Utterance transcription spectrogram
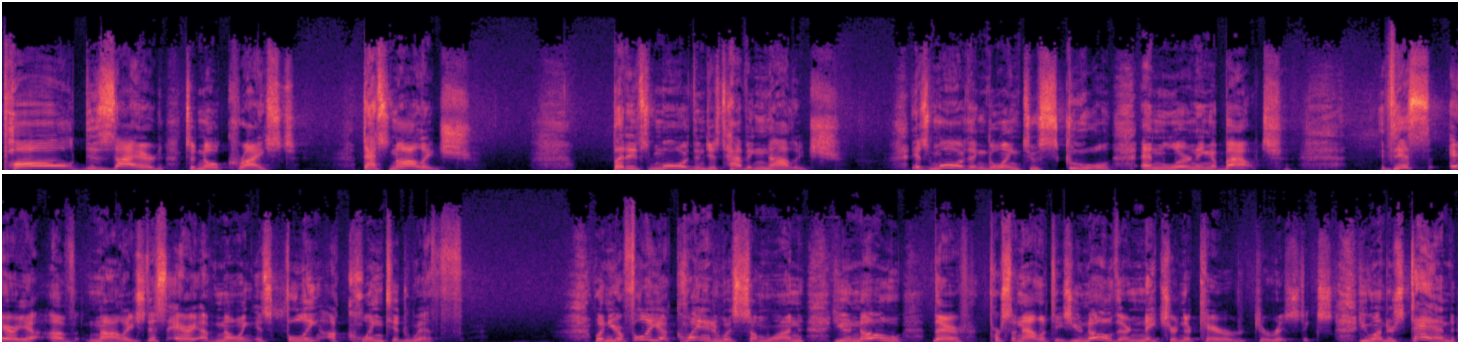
Paul desired to know Christ. That's knowledge. But it's more than just having knowledge. It's more than going to school and learning about. This area of knowledge, this area of knowing, is fully acquainted with. When you're fully acquainted with someone, you know their personalities, you know their nature and their characteristics. You understand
